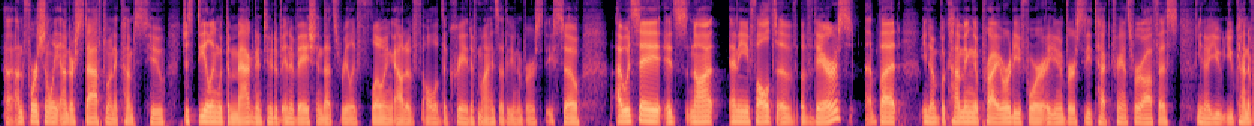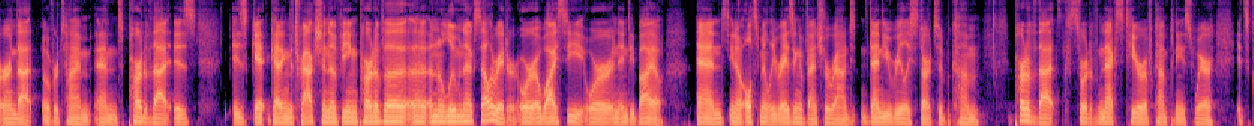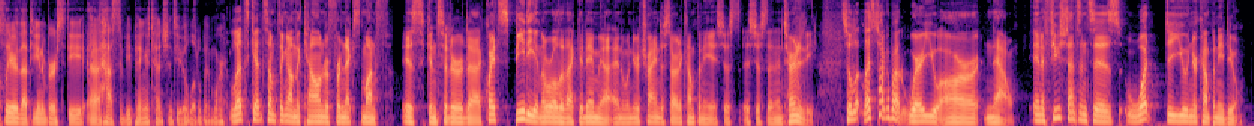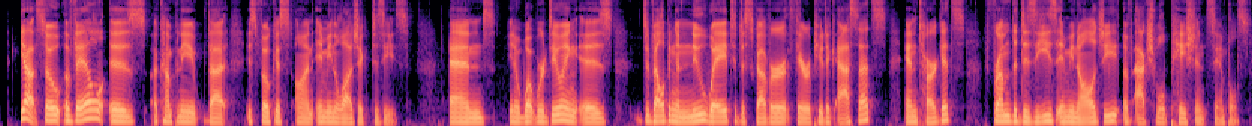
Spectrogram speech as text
uh, unfortunately understaffed when it comes to just dealing with the magnitude of innovation that's really flowing out of all of the creative minds at the university. So I would say it's not any fault of of theirs, uh, but you know, becoming a priority for a university tech transfer office, you know, you you kind of earn that over time, and part of that is is get getting the traction of being part of a, a an Illumina accelerator or a YC or an IndieBio, and you know, ultimately raising a venture round. Then you really start to become part of that sort of next tier of companies where it's clear that the university uh, has to be paying attention to you a little bit more. Let's get something on the calendar for next month is considered uh, quite speedy in the world of academia and when you're trying to start a company it's just it's just an eternity. So let, let's talk about where you are now. In a few sentences, what do you and your company do? Yeah, so Avail is a company that is focused on immunologic disease. And you know what we're doing is developing a new way to discover therapeutic assets and targets from the disease immunology of actual patient samples.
